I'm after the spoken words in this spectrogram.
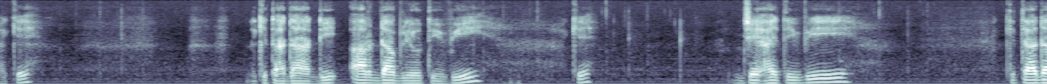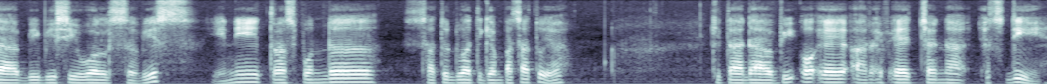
oke. Okay. kita ada di RW TV oke. Okay. JITV kita ada BBC World Service. Ini transponder 12341 ya kita ada VOA RFA China HD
